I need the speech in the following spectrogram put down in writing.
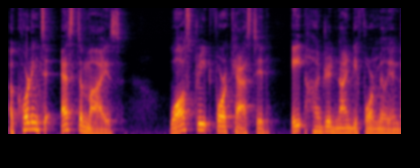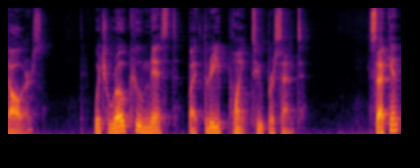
According to Estimize, Wall Street forecasted $894 million, which Roku missed by 3.2%. Second,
